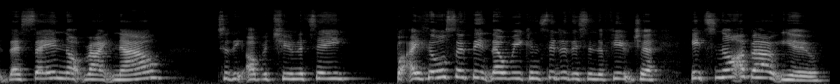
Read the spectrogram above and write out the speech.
They're saying not right now to the opportunity but I also think they'll reconsider this in the future. It's not about you.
